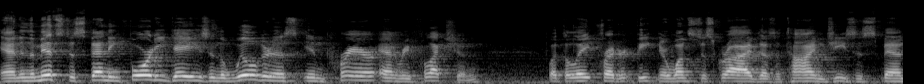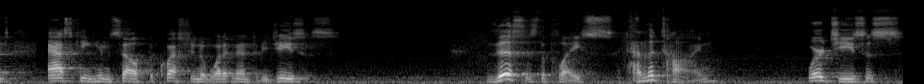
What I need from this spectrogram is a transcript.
and in the midst of spending 40 days in the wilderness in prayer and reflection, what the late Frederick Buechner once described as a time Jesus spent asking himself the question of what it meant to be Jesus. This is the place and the time where Jesus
